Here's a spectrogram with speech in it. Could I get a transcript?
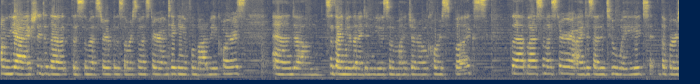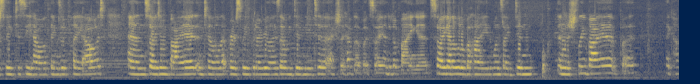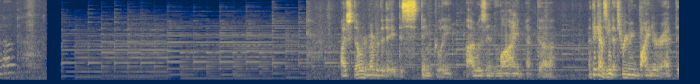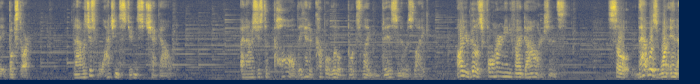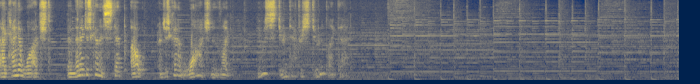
Um, yeah, I actually did that this semester for the summer semester. I'm taking a phlebotomy course, and um, since I knew that I didn't use some of my general course books that last semester, I decided to wait the first week to see how things would play out. And so I didn't buy it until that first week, but I realized that we did need to actually have that book, so I ended up buying it. So I got a little behind once I didn't initially buy it, but I caught up. I still remember the day distinctly. I was in line at the, I think I was getting a three ring binder at the bookstore. And I was just watching students check out. And I was just appalled. They had a couple little books like this, and it was like, all your bill is $485. And it's, so that was one, and I kind of watched, and then I just kind of stepped out and just kind of watched, and it was like, it was student after student like that.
